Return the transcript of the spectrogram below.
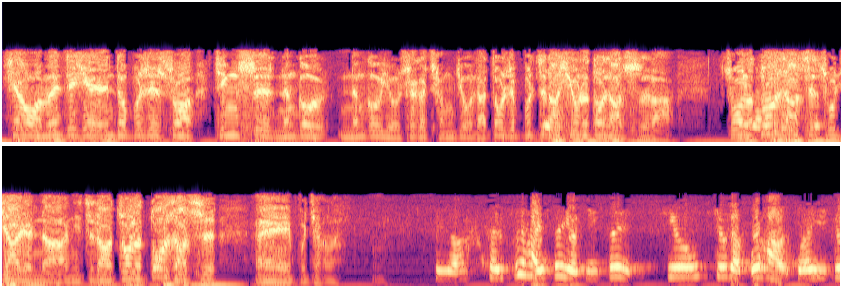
像我们这些人都不是说今世能够能够有这个成就的，都是不知道修了多少世了，做了多少次出家人呐、你知道做了多少次？哎，不讲了。对哦，可是还是有几次修修的不好，所以就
